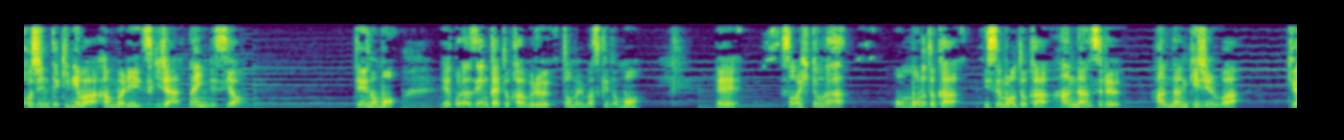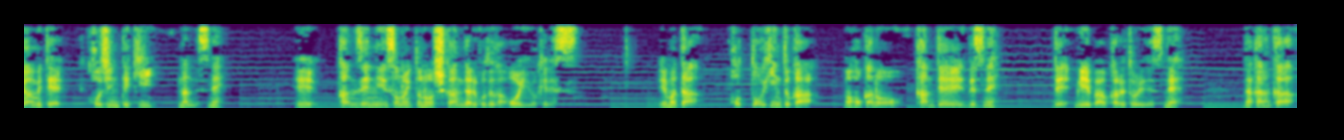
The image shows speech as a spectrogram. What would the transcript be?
個人的にはあんまり好きじゃないんですよ。っていうのも、これは前回と被ると思いますけども、その人が本物とか偽物とか判断する判断基準は極めて個人的なんですね。えー、完全にその人の主観であることが多いわけです。えー、また、骨董品とか、まあ、他の鑑定ですね。で見ればわかる通りですね。なかなか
